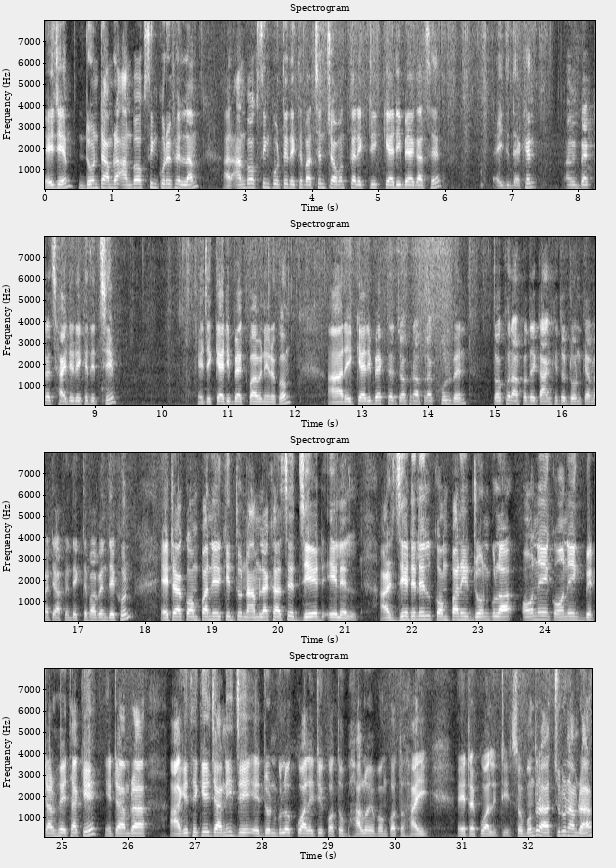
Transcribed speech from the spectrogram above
এই যে ড্রোনটা আমরা আনবক্সিং করে ফেললাম। আর আনবক্সিং করতে দেখতে পাচ্ছেন চমৎকার একটি ক্যারি ব্যাগ আছে। এই যে দেখেন, আমি ব্যাগটা সাইডে রেখে দিচ্ছি। এই যে ক্যারি ব্যাগ পাবেন এরকম। আর এই ক্যারি ব্যাগটা যখন আপনারা খুলবেন, তখন আপনাদের কাঙ্ক্ষিত ড্রোন ক্যামেরাটি আপনি দেখতে পাবেন। দেখুন, এটা কোম্পানির কিন্তু নাম লেখা আছে জেড এল এল। আর জেড এল এল কোম্পানির ড্রোনগুলো অনেক অনেক বেটার হয়ে থাকে। এটা আমরা আগে থেকেই জানি যে এই ড্রোনগুলো কোয়ালিটি কত ভালো এবং কত হাই এটা কোয়ালিটি সো বন্ধুরা, চলুন আমরা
